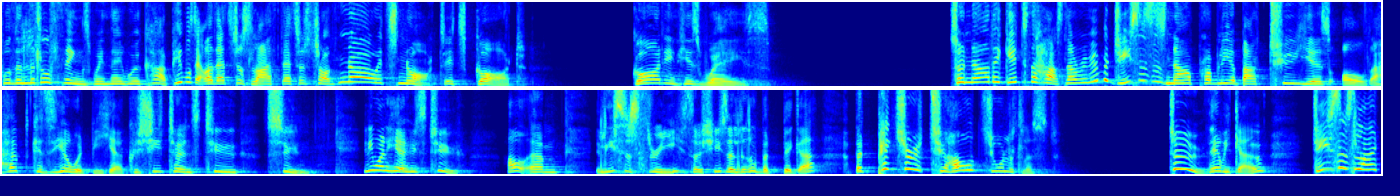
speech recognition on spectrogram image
for the little things when they work out? People say, oh, that's just life, that's just chance. No, it's not. It's God. God in his ways. So now they get to the house. Now remember, Jesus is now probably about two years old. I hoped Kazia would be here because she turns two soon. Anyone here who's two? Um, Elisa's three, so she's a little bit bigger. But picture it two. How old's your littlest? Two. There we go. Jesus like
